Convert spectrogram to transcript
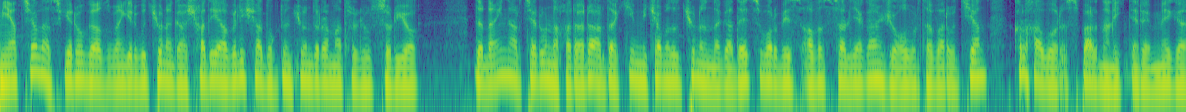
Միացյալ Աշխարհի գազբանգերությունը աշխատի ավելի շատ օգնություն դրամատրելու Սուրիո Դնային արծերու նախարարը արդակի միջամտությունը նկատեց որպես ավսալիական ժողովրդավարության գլխավոր սպառնալիքները մեկը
